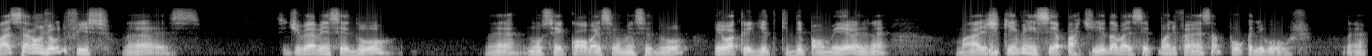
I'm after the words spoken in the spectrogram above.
Mas será um jogo difícil, né? Se tiver vencedor, né? Não sei qual vai ser o vencedor. Eu acredito que de Palmeiras, né? Mas quem vencer a partida vai ser por uma diferença pouca de gols, né?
